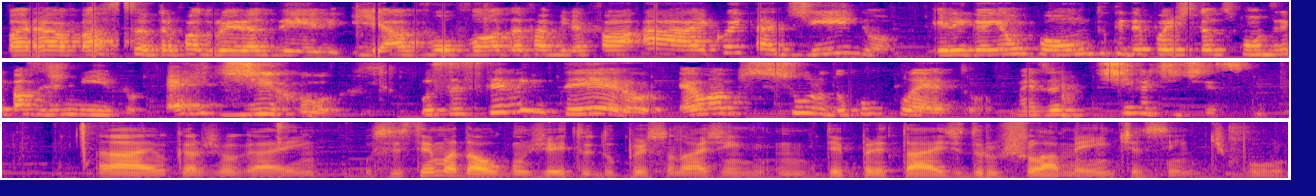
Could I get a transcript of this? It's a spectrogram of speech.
para a santa padroeira dele, e a vovó da família fala, ai, coitadinho, ele ganha um ponto que depois de tantos pontos ele passa de nível. É ridículo. O sistema inteiro é um absurdo completo, mas é divertidíssimo. Ah, eu quero jogar, hein? O sistema dá algum jeito do personagem interpretar esdrúxulamente, assim? Tipo,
